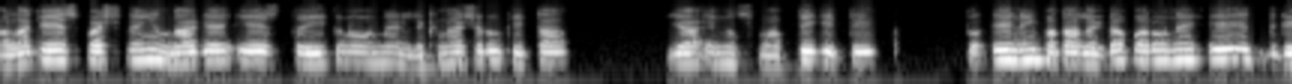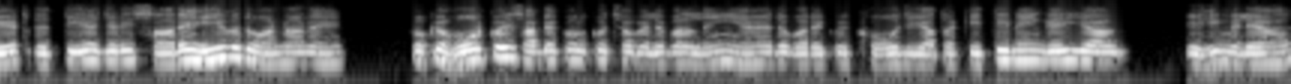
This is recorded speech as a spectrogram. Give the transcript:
ਹਾਲਾਂਕਿ ਇਹ ਸਪਸ਼ਟ ਨਹੀਂ ਹੁੰਦਾ ਕਿ ਇਸ ਤਰੀਕ ਨੂੰ ਉਹਨੇ ਲਿਖਣਾ ਸ਼ੁਰੂ ਕੀਤਾ ਜਾਂ ਇਹਨੂੰ ਸਮਾਪਤੀ ਕੀਤੀ। ਤਾਂ ਇਹ ਨਹੀਂ ਪਤਾ ਲੱਗਦਾ, ਪਰ ਉਹਨੇ ਇਹ ਡੇਟ ਦਿੱਤੀ ਹੈ ਜਿਹੜੀ ਸਾਰੇ ਹੀ ਵਿਦਵਾਨਾਂ ਨੇ, ਕਿਉਂਕਿ ਹੋਰ ਕੋਈ ਸਾਡੇ ਕੋਲ ਕੁਝ ਅਵੇਲੇਬਲ ਨਹੀਂ ਹੈ, ਇਹਦੇ ਬਾਰੇ ਕੋਈ ਖੋਜ ਜਾਂ ਤਾਂ ਕੀਤੀ ਨਹੀਂ ਗਈ ਜਾਂ ਇਹੀ ਮਿਲਿਆ ਹੈ।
